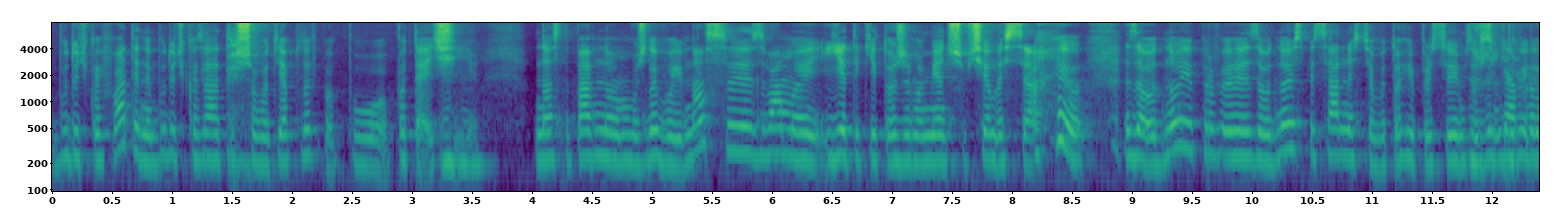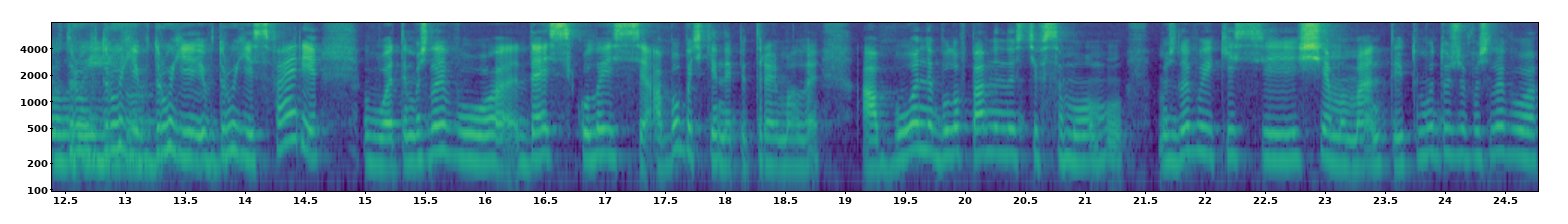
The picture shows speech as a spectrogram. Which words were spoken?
будуть кайфувати, не будуть казати, що от я плив по, по течії. У нас, напевно, можливо, і в нас е, з вами є такий теж момент, що вчилися за одною проф- за одною спеціальністю, а в ітогі працюємо зовсім в другій, в, друг- в, другій, в, другій, в другій сфері. От, і, можливо, десь колись або батьки не підтримали, або не було впевненості в самому, можливо, якісь ще моменти. І тому дуже важливо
